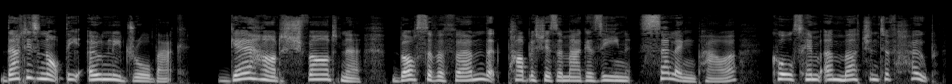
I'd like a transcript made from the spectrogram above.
That is not the only drawback. Gerhard Gschwandtner, boss of a firm that publishes a magazine, Selling Power, calls him a merchant of hope –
